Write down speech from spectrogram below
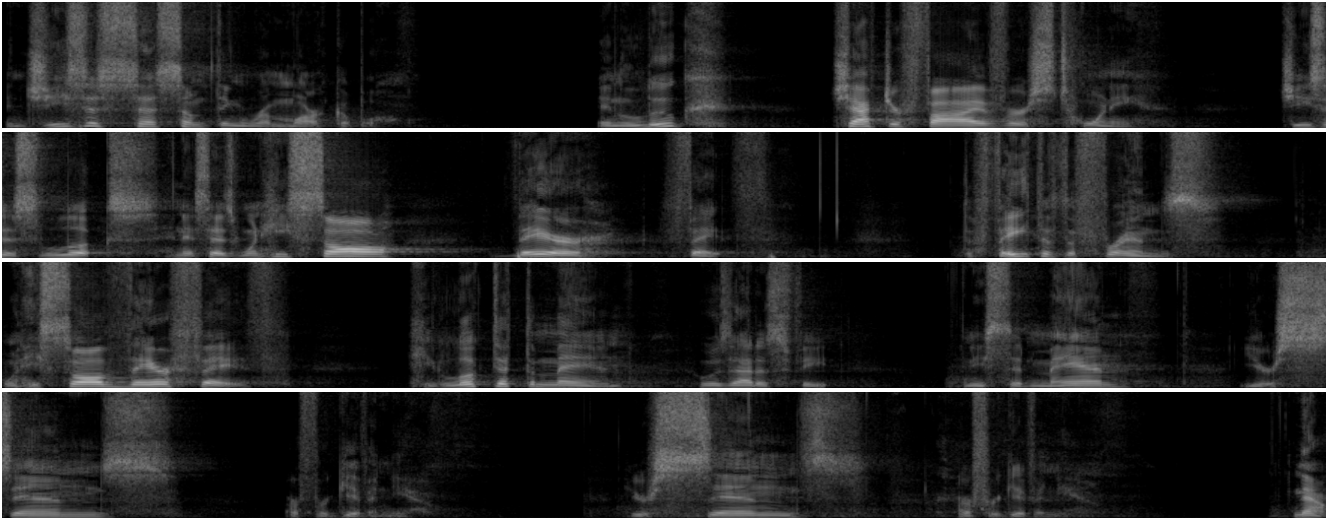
and Jesus says something remarkable. In Luke chapter 5, verse 20, Jesus looks, and it says, When he saw their faith, the faith of the friends, when he saw their faith, he looked at the man who was at his feet and he said, Man, your sins are forgiven you. Your sins are forgiven you. Now,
